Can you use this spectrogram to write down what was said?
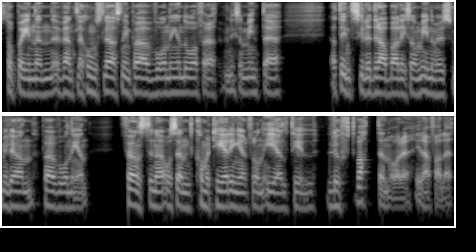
stoppa in en ventilationslösning på övervåningen då för att, liksom inte, att det inte skulle drabba liksom inomhusmiljön på övervåningen. Fönsterna och sen konverteringen från el till luftvatten var det i det här fallet.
